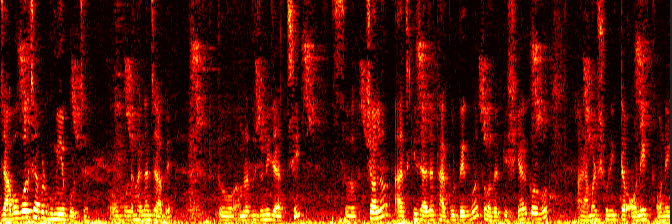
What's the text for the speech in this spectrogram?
যাব বলছে, আবার ঘুমিয়ে পড়ছে। ও মনে হয় না যাবে। তো আমরা দুজনেই যাচ্ছি। তো চলো, আজকে যা যা ঠাকুর দেখব, তোমাদেরকে শেয়ার করব। আর আমার শরীরটা অনেক অনেক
